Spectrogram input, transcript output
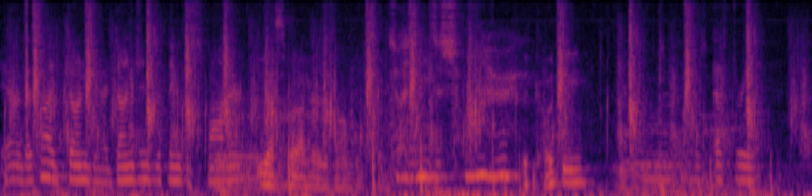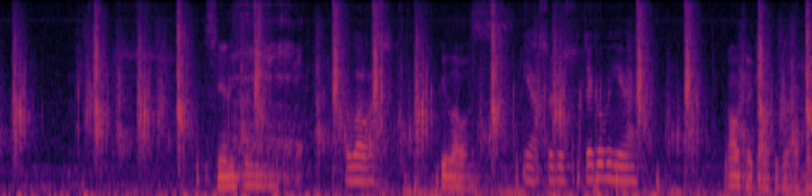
Yeah, that's not a dungeon. A dungeon's a thing with a spawner. Yes, but I heard a zombie. So. So it needs a spawner. It could be. There's F3 See anything below us. below us? Yeah, so just dig over here. I'll take out the gravel.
